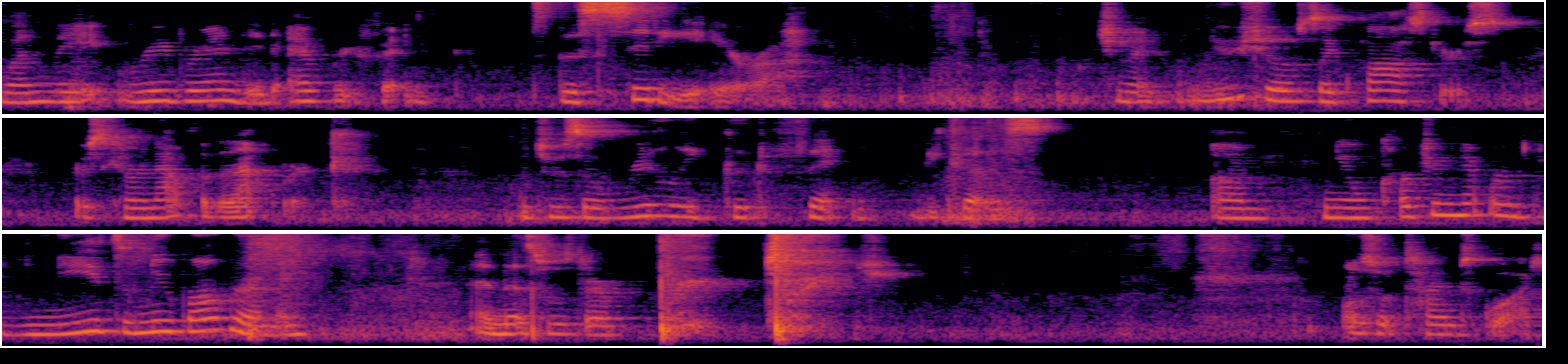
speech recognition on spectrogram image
when they rebranded everything. It's the city era, which meant new shows like Foster's was coming out for the network, which was a really good thing because, um, you know, Cartoon Network needs new programming, and this was their also Time Squad.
